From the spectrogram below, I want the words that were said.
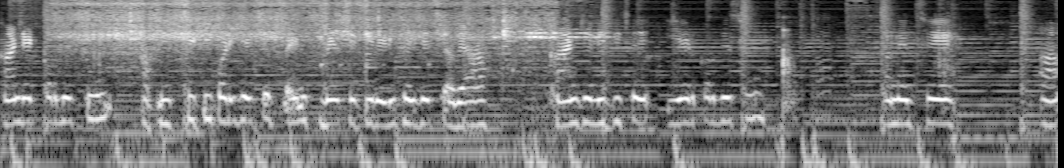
ખાંડ એડ કરી દઈશું. આપણી સીટી પડી ગઈ છે ફ્રેન્ડ્સ બે સીટી રેડી થઈ ગઈ છે. હવે આ ખાંડ જે લીધી છે એ એડ કરી દઈશું. અને જે આ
